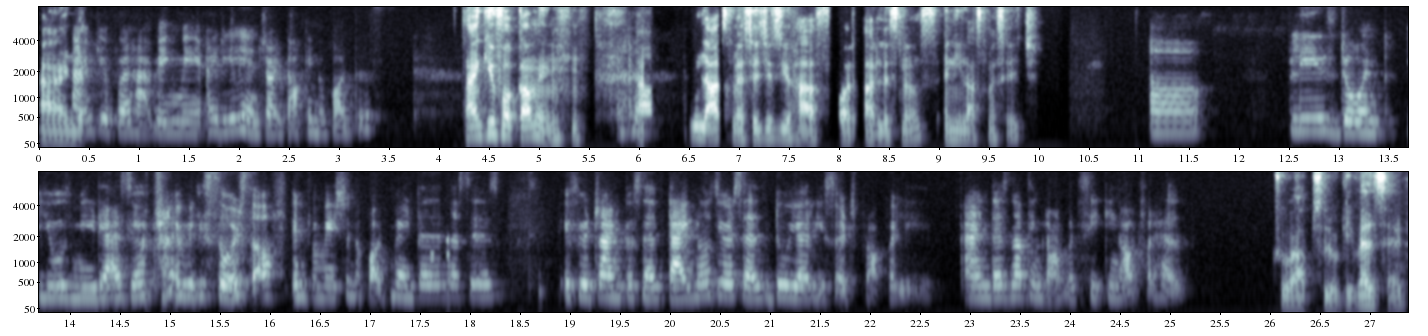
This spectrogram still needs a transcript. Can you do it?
And Thank you for having me. I really enjoyed talking about this. thank you for coming. And any last messages you have for our listeners? Any last message? uh, please don't use media as your primary source of information about mental illnesses. If you're trying to self diagnose yourself, do your research properly. And there's nothing wrong with seeking out for help. True, absolutely. Well said.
